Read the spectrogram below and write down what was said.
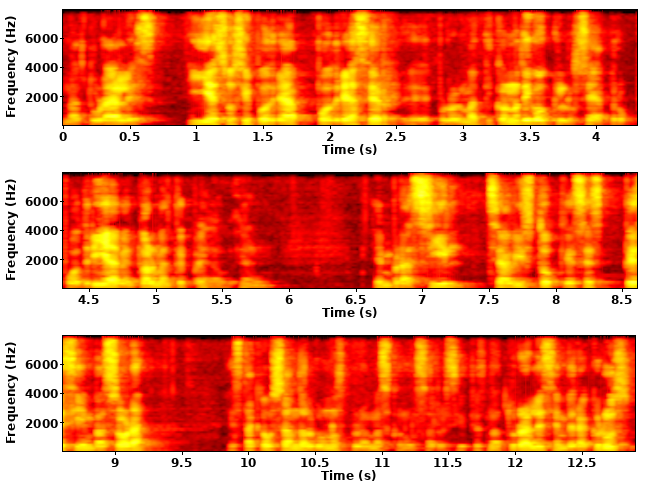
naturales y eso sí podría, podría ser eh, problemático. No digo que lo sea, pero podría eventualmente en, en, Brasil se ha visto que esa especie invasora está causando algunos problemas con los arrecifes naturales. En Veracruz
